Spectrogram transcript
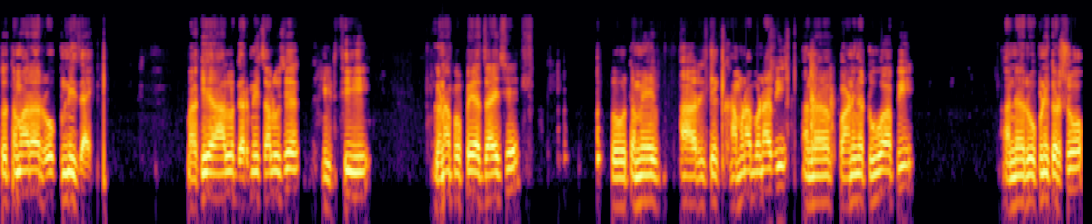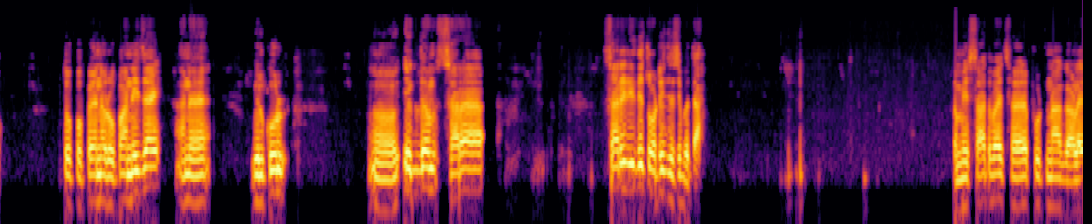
તો તમારા રોપ નહીં જાય. બાકી હાલ ગરમી ચાલુ છે, હીટથી ઘણા પપૈયા જાય છે. તો તમે આ રીતે ખામણા બનાવી અને પાણીના ટૂવા આપી અને રોપણી કરશો. તો પપૈયાના રોપા નહીં જાય અને બિલકુલ એકદમ સારા, સારી રીતે ચોંટી જશે બધા. અમે સાત બાય છ ફૂટના ગાળે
